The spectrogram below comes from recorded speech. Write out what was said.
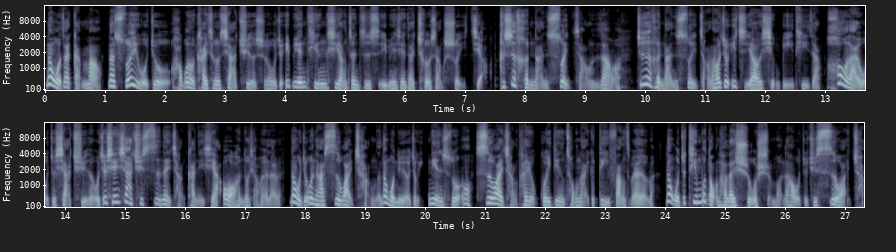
那我在感冒，那所以我就好不容易开车下去的时候，我就一边听西洋政治史，一边先在车上睡觉，可是很难睡着，你知道吗？就是很难睡着，然后就一直要擤鼻涕这样。后来我就下去了，我就先下去室内场看一下，哦，很多小朋友来了。那我就问他室外场的，那我女儿就念说，哦，室外场它有规定从哪个地方怎么样有没有？那我就听不懂他在说什么，然后我就去室外场。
